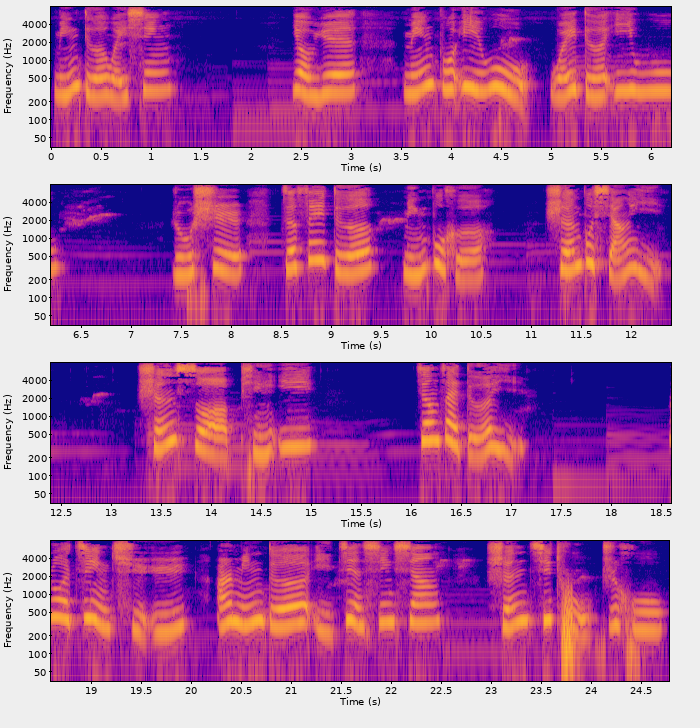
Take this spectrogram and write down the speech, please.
明德为心。’又曰：‘民不异物，唯德一屋。’如是，则非德。”民不和，神不祥矣。神所平一，将在德矣。若尽取于，而民德以见馨香，神其土之乎？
